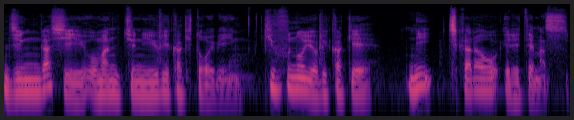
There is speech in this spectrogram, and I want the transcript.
人がしおまんちゅに指かきといびん寄付の呼びかけに力を入れてます。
